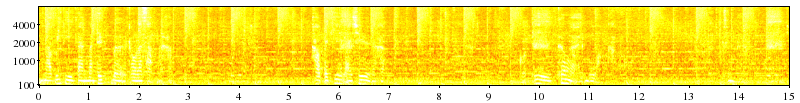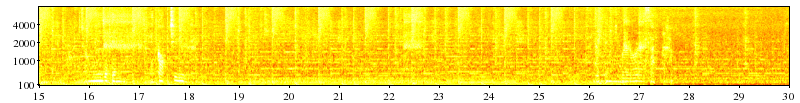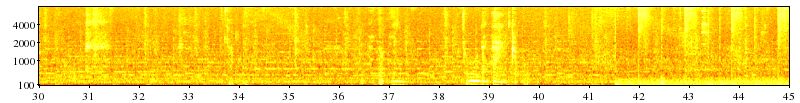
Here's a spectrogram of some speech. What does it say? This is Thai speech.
สำหรับวิธีการบันทึกเบอร์โทรศัพท์นะครับ เข้าไปที่รายชื่อนะครับ กดที่เครื่องหมายบวกครับขึ้นมาช่องนี้จะเป็นกรอกชื่อ ข้อมูลต่างๆครับ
